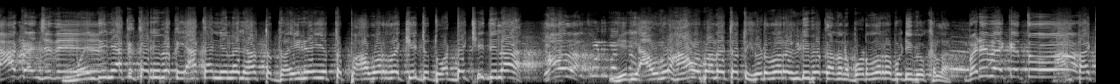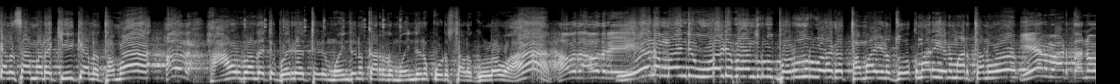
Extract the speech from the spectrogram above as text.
ಯಾಕೆ ಅಂಜಿದಿ? ಮಂದಿನ ಯಾಕೆ ಕರಿಬೇಕು? ಯಾಕ ನಿನ್ನಲ್ಲಿ ಹತ್ತು ಧೈರ್ಯ ಇತ್ತು ಪಾವರ್ದ ಕಿದ್ದು ದೊಡ್ಡ ಕಿದ್ದಿಲ್ಲ ಇದು ಯಾವ್ದು ಹಾವು ಬಂದೈತೆ ಅಂತ ಹಿಡ್ದಾರ ಹಿಡಿಬೇಕು ಅದನ್ನ ಬಡದಾರ ಬಡಿಬೇಕಲ್ಲ. ಬಡಿಬೇಕಿತ್ತು. ಅಂತ ಕೆಲಸ ಮಾಡಕ್ಕೆ ಈ ಕೆಲ ತಮ್ಮ. ಹಾವು ಬಂದೈತೆ ಬರ್ರಿ ಅಂತೇಳಿ ಮಂದಿನ ಕರೆದ ಮಂದಿನ ಕೂಡಿಸ್ತಾಳ ಗುಳವ ಹೌದ್ ಹೌದ್ರಿ. ಏನು ಮಂದಿ ಓಡಿ ಬಂದ್ರು ಬರುದ್ರ ಒಳಗ ತಮ್ಮ ಏನು ಜೋಕುಮಾರಿ ಏನ್ ಮಾಡ್ತಾನೋ? ಏನ್ ಮಾಡ್ತಾನು?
